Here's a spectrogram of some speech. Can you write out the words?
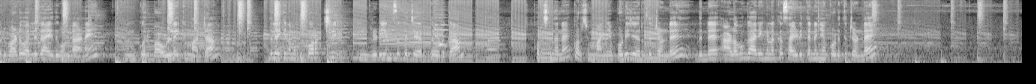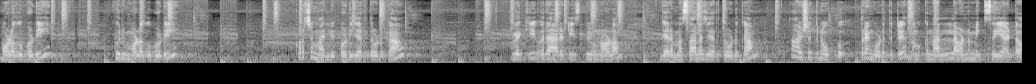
ഒരുപാട് വലുതായതുകൊണ്ടാണ് നമുക്കൊരു ബൗളിലേക്ക് മാറ്റാം. ഇതിലേക്ക് നമുക്ക് കുറച്ച് ഇൻഗ്രീഡിയൻസ് ഒക്കെ ചേർത്ത് കൊടുക്കാം. കുറച്ച് തന്നെ കുറച്ച് മഞ്ഞൾപ്പൊടി ചേർത്തിട്ടുണ്ട്. ഇതിന്റെ അളവും കാര്യങ്ങളൊക്കെ സൈഡിൽ തന്നെ ഞാൻ കൊടുത്തിട്ടുണ്ട്. മുളക് പൊടി കുരുമുളക് പൊടി കുറച്ച് മല്ലിപ്പൊടി ചേർത്ത് കൊടുക്കാം. ഇതിലേക്ക് ഒരു അര ടീസ്പൂണോളം ഗരം മസാല ചേർത്ത് കൊടുക്കാം. ആവശ്യത്തിന് ഉപ്പ് ഇത്രയും കൊടുത്തിട്ട് നമുക്ക് നല്ലവണ്ണം മിക്സ് ചെയ്യാം കേട്ടോ.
